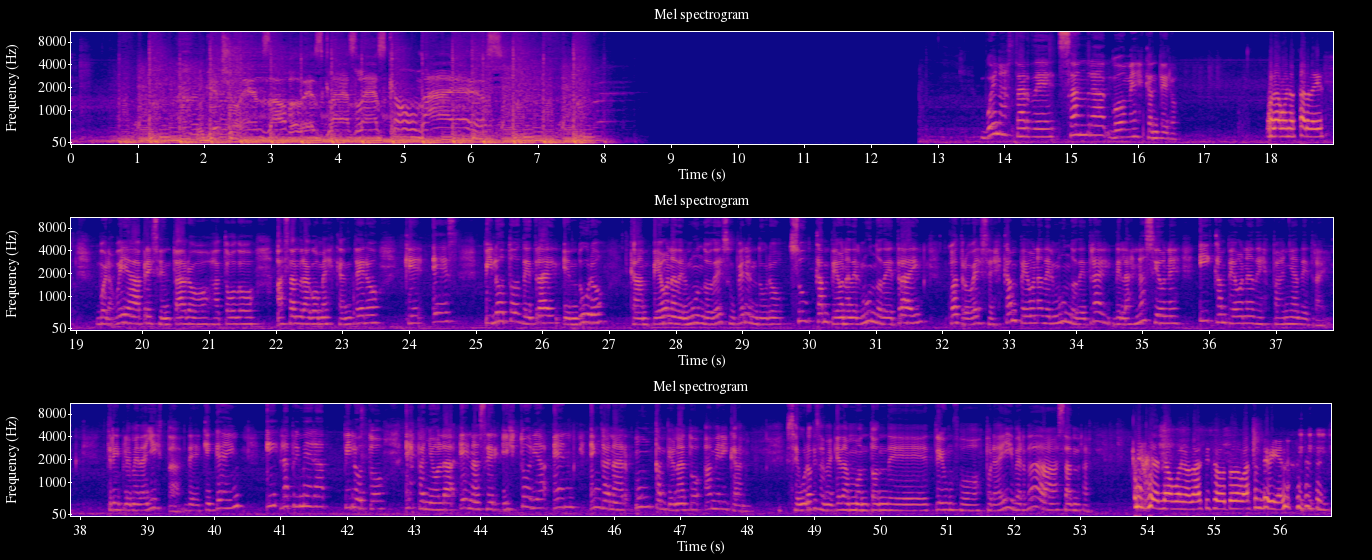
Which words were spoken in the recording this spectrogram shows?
Buenas tardes, Sandra Gómez Cantero. Hola, buenas tardes. Bueno, voy a presentaros a todos a Sandra Gómez Cantero, que es piloto de trail enduro, campeona del mundo de super enduro, subcampeona del mundo de trail, cuatro veces campeona del mundo de trail de las naciones y campeona de España de trail, triple medallista de Kick Game y la primera piloto española en hacer historia en, en ganar un campeonato americano. Seguro que se me queda un montón de triunfos por ahí, ¿verdad, Sandra? no, bueno, lo has dicho todo bastante bien.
